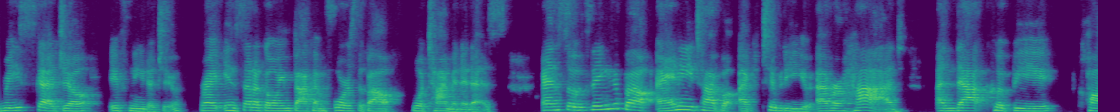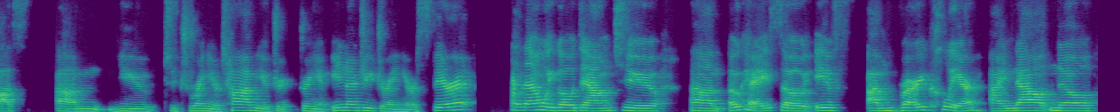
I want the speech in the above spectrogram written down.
reschedule if needed to right? Instead of going back and forth about what time it is. And so think about any type of activity you ever had and that could be cause um, you to drain your time, you drain your energy, drain your spirit. And then we go down to um, okay, so if I'm very clear, I now know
